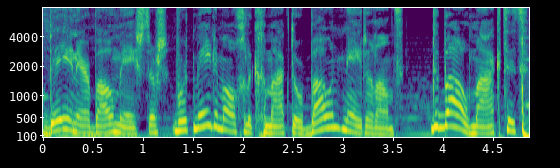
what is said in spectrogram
BNR Bouwmeesters wordt mede mogelijk gemaakt door Bouwend Nederland. De bouw maakt het.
